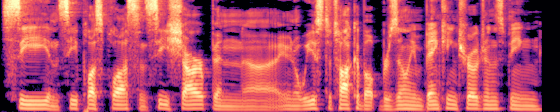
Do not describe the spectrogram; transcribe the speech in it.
C and C++ and C Sharp. And, uh, you know, we used to talk about Brazilian banking Trojans being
